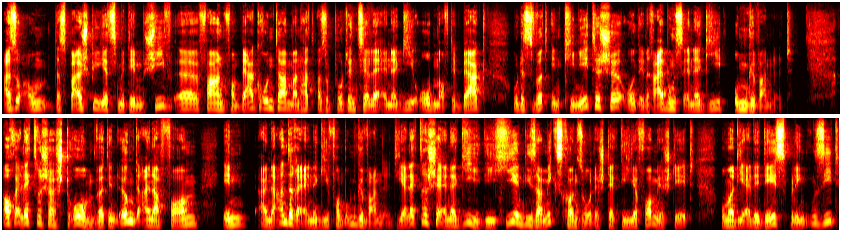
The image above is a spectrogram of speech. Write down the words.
Also um das Beispiel jetzt mit dem Skifahren vom Berg runter, man hat also potenzielle Energie oben auf dem Berg und es wird in kinetische und in Reibungsenergie umgewandelt. Auch elektrischer Strom wird in irgendeiner Form in eine andere Energieform umgewandelt. Die elektrische Energie, die hier in dieser Mixkonsole steckt, die hier vor mir steht, wo man die LEDs blinken sieht,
